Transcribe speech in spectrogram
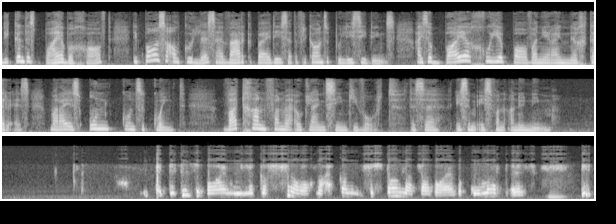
die kind is baie begaafd. Die pa se alkolikus, hy werk by die Suid-Afrikaanse Polisie Diens. Hy's 'n baie goeie pa wanneer hy nugter is, maar hy is onkonsekwent. Wat gaan van my ou klein seentjie word? Dis 'n SMS van anoniem. Dit is 'n baie moeilike vraag, maar ek kan verstaan dat sy baie bekommerd is. Hmm.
